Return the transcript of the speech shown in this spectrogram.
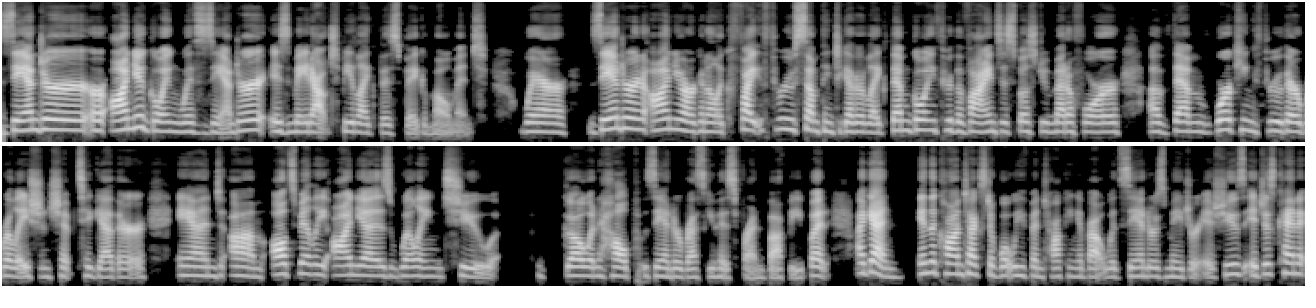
Xander or Anya going with Xander is made out to be like this big moment where Xander and Anya are going to like fight through something together. Like them going through the vines is supposed to be metaphor of them working through their relationship together. And um, ultimately, Anya is willing to go and help Xander rescue his friend Buffy. But again, in the context of what we've been talking about with Xander's major issues, it just kind of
